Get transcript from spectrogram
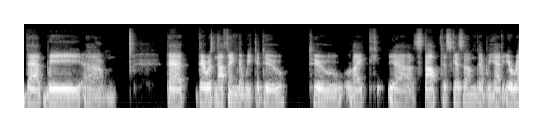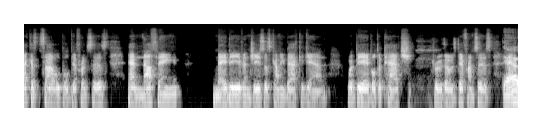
that we um, that there was nothing that we could do to like yeah, stop the schism, that we had irreconcilable differences, and nothing, maybe even Jesus coming back again, would be able to patch through those differences yeah.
